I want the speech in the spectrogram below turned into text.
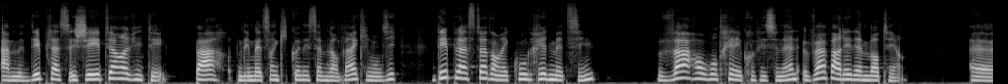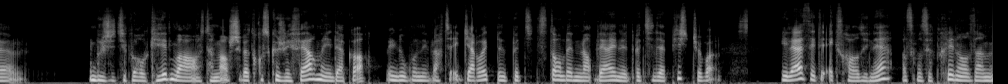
à me déplacer. J'ai été invitée par des médecins qui connaissaient M21 et qui m'ont dit, déplace-toi dans les congrès de médecine va rencontrer les professionnels, va parler d'M21. Euh, j'ai dit, ok, bah, ça marche, je sais pas trop ce que je vais faire, mais d'accord. Et donc, on est parti avec Carouette, notre petite stand M21 et notre petite affiche, tu vois. Et là, c'était extraordinaire parce qu'on s'est retrouvé dans un,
